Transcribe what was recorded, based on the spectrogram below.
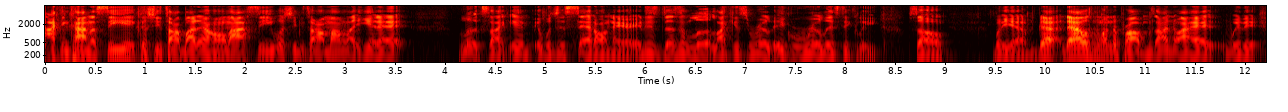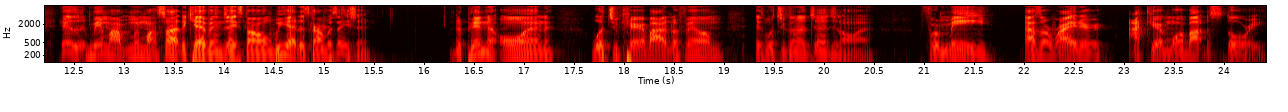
I can kind of see it because she talked about it at home. I see what she be talking about. I'm like, yeah, that looks like it, it was just set on there. It just doesn't look like it's real it grew realistically. So but yeah, that that was one of the problems I know I had with it. Here's me and my me and my shout out to Kevin Jay Stone. We had this conversation. Depending on what you care about in the film is what you're gonna judge it on. For me, as a writer, I care more about the story.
